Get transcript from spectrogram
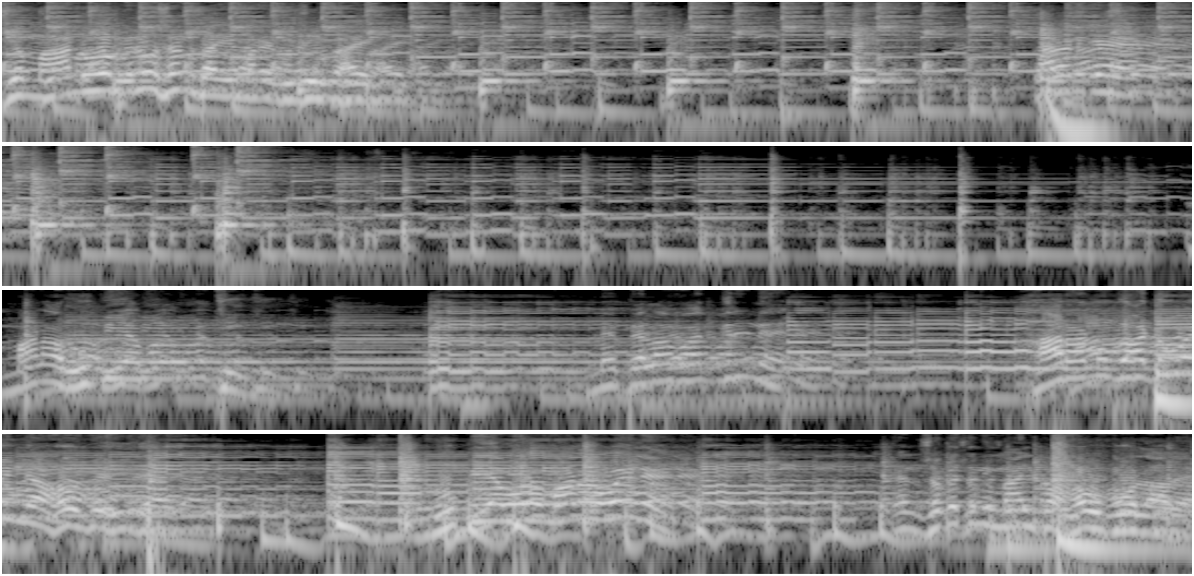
જે માંડવો કર્યો છે ને ભાઈ, અમારે વિજયભાઈ કે માણા રૂપિયા વાળો નથી. મેં પેલા વાત કરી ને હારાનું ગાડું હોય ને, હવે બેસી જાય. રૂપિયા વાળો માણસ હોય ને, એને જગતની માલ પર હવ બોલાવે.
